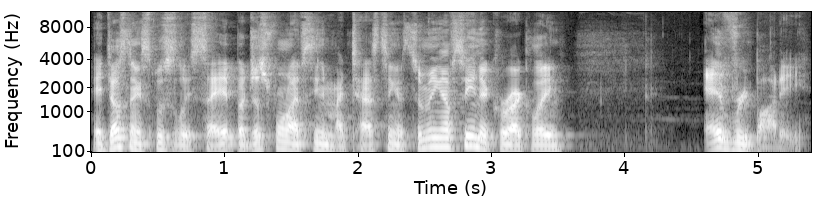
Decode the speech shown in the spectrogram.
It doesn't explicitly say it, but just from what I've seen in my testing, assuming I've seen it correctly, everybody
